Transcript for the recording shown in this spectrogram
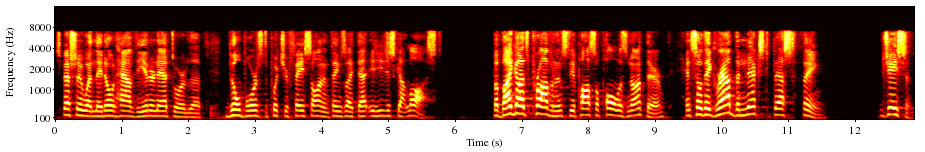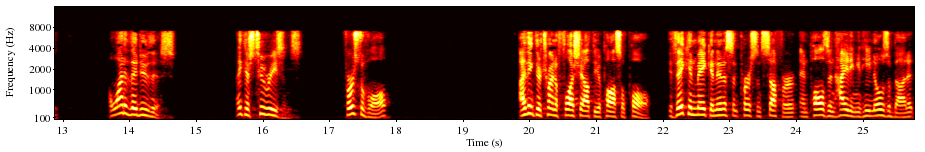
especially when they don't have the internet or the billboards to put your face on and things like that. You just got lost. But by God's providence, the apostle Paul was not there. And so they grabbed the next best thing. Jason. why did they do this? I think there's two reasons. First of all, I think they're trying to flush out the apostle Paul. If they can make an innocent person suffer and Paul's in hiding and he knows about it,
